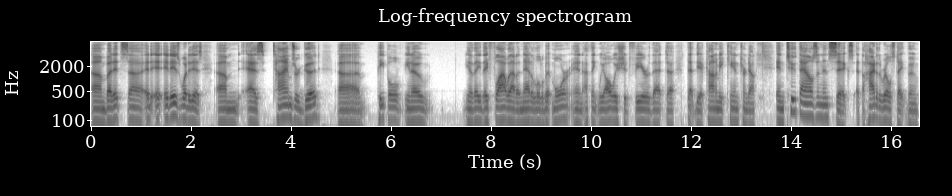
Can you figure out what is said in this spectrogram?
Um, but it's uh, it, it, it is what it is. Um, as times are good, uh, people, you know, you know they, they fly without a net a little bit more, and I think we always should fear that uh, that the economy can turn down. In 2006, at the height of the real estate boom,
